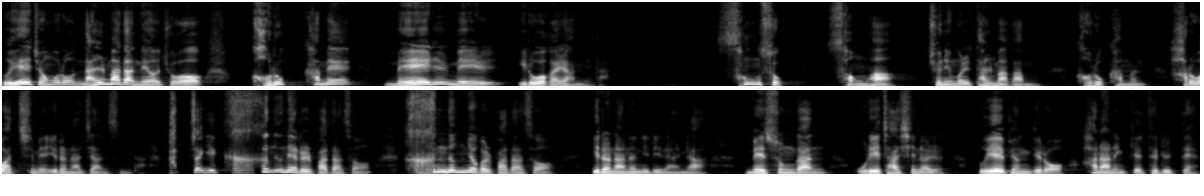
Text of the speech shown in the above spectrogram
의의 종으로 날마다 내어주어 거룩함에 매일매일 이루어가야 합니다. 성숙, 성화, 주님을 닮아감, 거룩함은 하루아침에 일어나지 않습니다. 갑자기 큰 은혜를 받아서 큰 능력을 받아서 일어나는 일이 아니라 매 순간 우리 자신을 의의 병기로 하나님께 드릴 때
